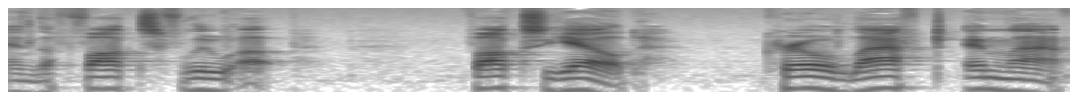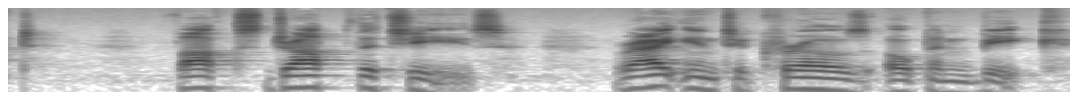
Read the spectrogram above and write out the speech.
and the fox flew up. Fox yelled. Crow laughed and laughed. Fox dropped the cheese right into Crow's open beak.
